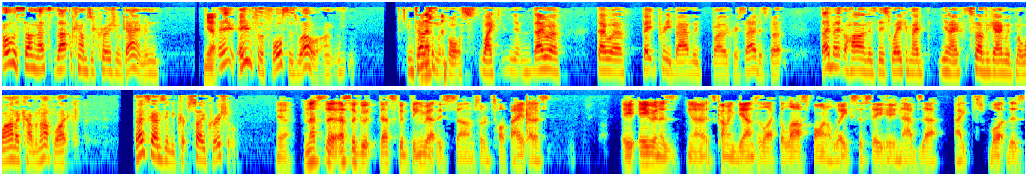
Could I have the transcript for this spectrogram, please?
all of a sudden that's, that becomes a crucial game and Yeah. and even for the Force as well. In touch that's on the the- Force, like you know, they were they were beat pretty badly by the Crusaders, but they beat the Highlanders this week, and they you know still have a game with Moana coming up. Like those games are gonna be cru- so crucial. Yeah, and that's the that's the good that's the good thing about this um sort of top eight. E- even as you know, it's coming down to like the last final weeks to see who nabs that eighth spot. There's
